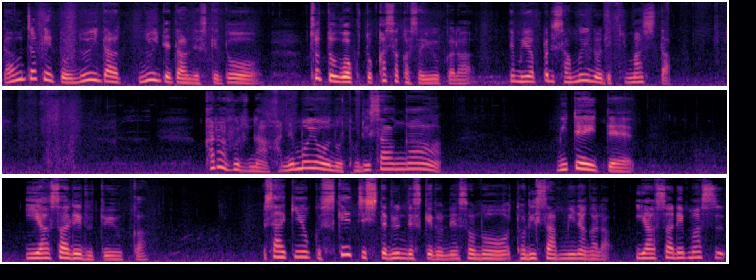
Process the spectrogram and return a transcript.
ダウンジャケットを脱いだ脱いでたんですけどちょっと動くとカサカサ言うからでもやっぱり寒いので来ました。カラフルな羽模様の鳥さんが見ていて癒されるというか最近よくスケッチしてるんですけどねその鳥さん見ながら。癒されます。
